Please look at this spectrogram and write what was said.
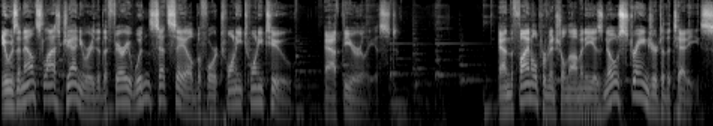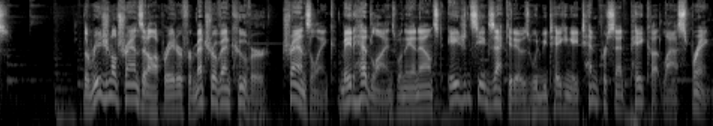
It was announced last January that the ferry wouldn't set sail before 2022 at the earliest. And the final provincial nominee is no stranger to the Teddies. The regional transit operator for Metro Vancouver, TransLink, made headlines when they announced agency executives would be taking a 10% pay cut last spring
